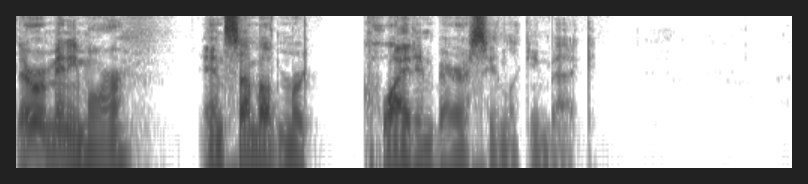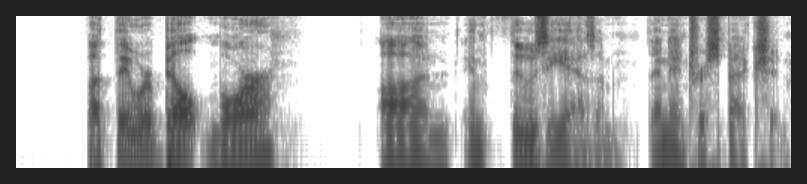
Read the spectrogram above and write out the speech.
There were many more, and some of them were quite embarrassing looking back. But they were built more on enthusiasm than introspection.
